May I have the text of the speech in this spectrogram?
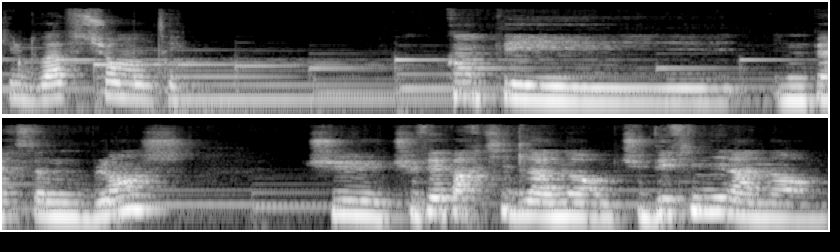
qu'ils doivent surmonter. Quand tu es une personne blanche, tu, tu, fais partie de la norme, tu définis la norme.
